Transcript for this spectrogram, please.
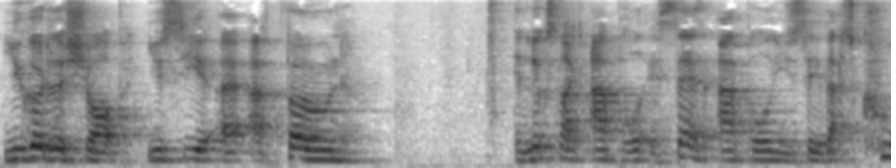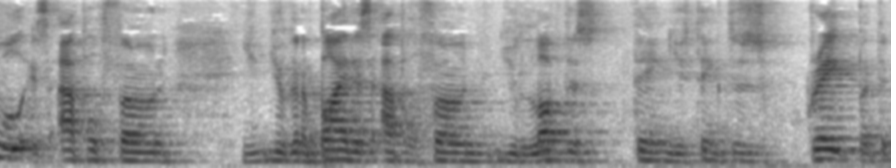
You go to the shop, you see a, a phone, it looks like Apple, it says Apple, you say that's cool, it's Apple phone. You, are gonna buy this Apple phone, you love this thing, you think this is great, but the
